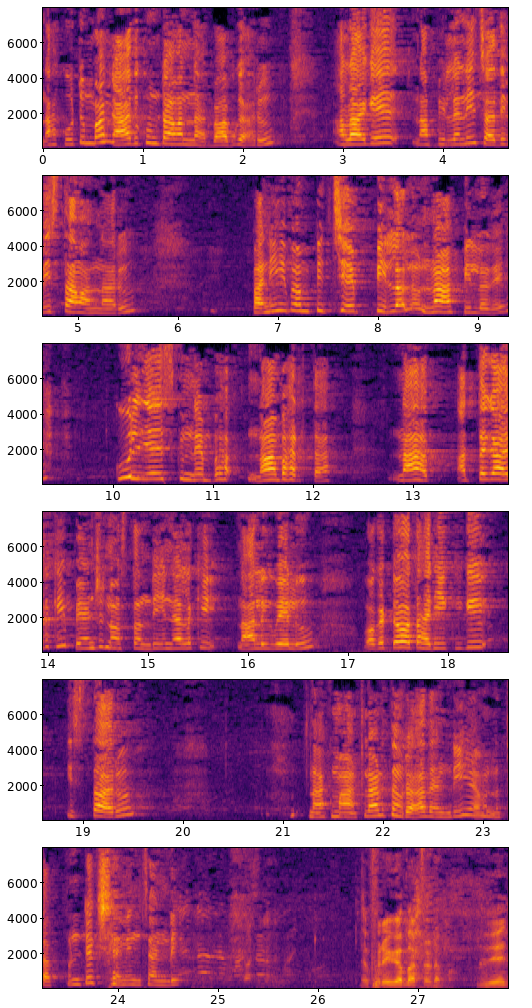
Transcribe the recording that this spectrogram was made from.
నా కుటుంబాన్ని ఆదుకుంటామన్నారు బాబు గారు అలాగే నా పిల్లని చదివిస్తామన్నారు. పని పంపించే పిల్లలు నా పిల్లలే. కూలి చేసుకునే భ- నా భర్త. నా అత్తగారికి పెన్షన్ వస్తుంది. నెలకి నాలుగు వేలు ఒకటో తారీఖుకి ఇస్తారు. నాకు మాట్లాడతాం రాదండి. ఏమన్నా తప్పుంటే క్షమించండి. ఫ్రీగా మాట్లాడమ్మా. నువ్వేం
